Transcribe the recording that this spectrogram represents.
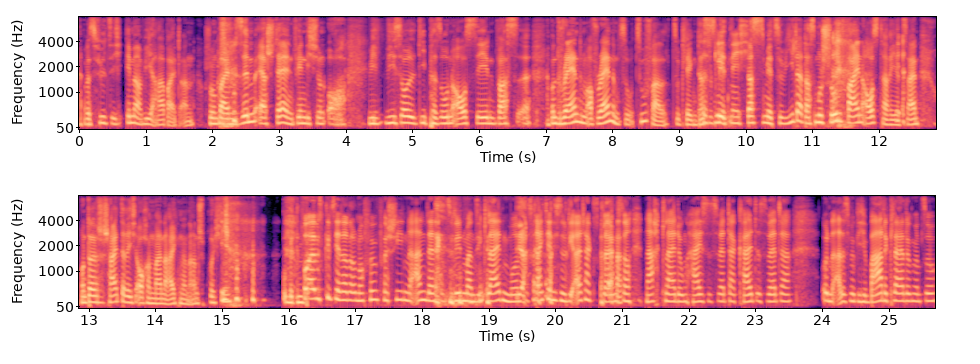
aber es fühlt sich immer wie Arbeit an. Schon beim Sim erstellen finde ich schon, oh, wie, wie soll die Person aussehen, was äh, und random auf random zu Zufall zu klicken. Das, Das ist geht mir nicht. das ist mir zuwider, das muss schon fein austariert sein und da scheitere ich auch an meinen eigenen Ansprüchen. Dem Vor allem, es gibt ja dann auch noch fünf verschiedene Anlässe, zu denen man sie kleiden muss. Ja. Es reicht ja nicht nur die Alltagskleidung, sondern Nachtkleidung, heißes Wetter, kaltes Wetter und alles mögliche Badekleidung und so.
